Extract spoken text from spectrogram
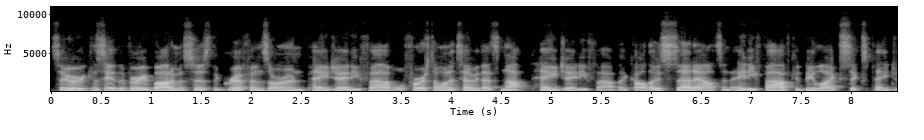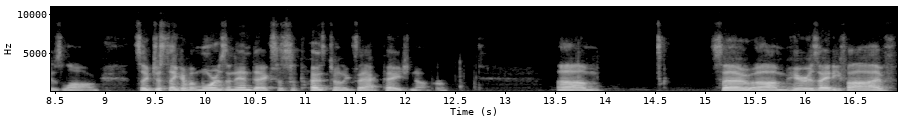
So here you can see at the very bottom, it says the Griffins are on page 85. Well, first I want to tell you that's not page 85. They call those setouts and 85 could be like six pages long. So just think of it more as an index as opposed to an exact page number. Um, so um, here is 85.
